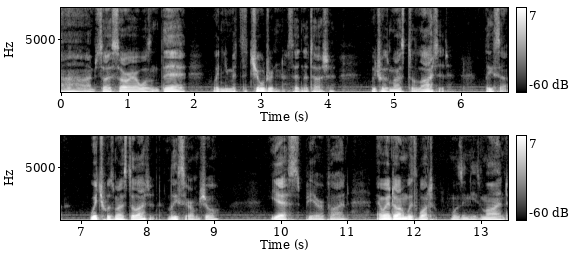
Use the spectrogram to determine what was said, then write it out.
Ah, I'm so sorry I wasn't there when you met the children, said Natasha, which was most delighted. Lisa, which was most delighted? Lisa, I'm sure. Yes, Pierre replied, and went on with what was in his mind.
